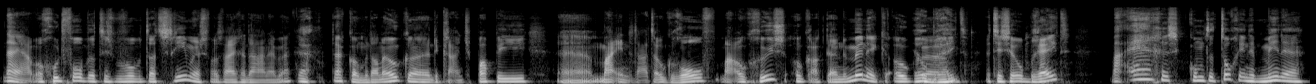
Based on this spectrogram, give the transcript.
Nou ja, een goed voorbeeld is bijvoorbeeld dat streamers wat wij gedaan hebben. Ja. Daar komen dan ook de Kraantje Papi, maar inderdaad ook Rolf, maar ook Guus, ook Akda en de Munnik. Ook, heel breed. het is heel breed, maar ergens komt het toch in het midden,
